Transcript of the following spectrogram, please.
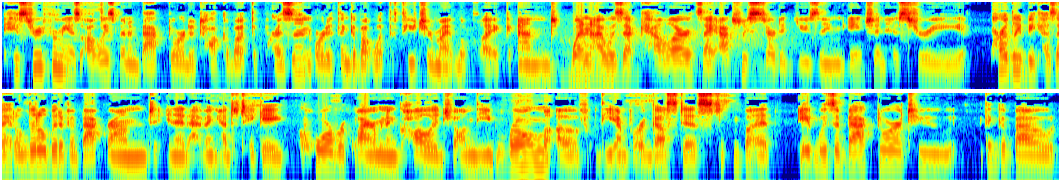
history for me has always been a backdoor to talk about the present or to think about what the future might look like. And when I was at Cal Arts, I actually started using ancient history partly because I had a little bit of a background in it, having had to take a core requirement in college on the Rome of the Emperor Augustus. But it was a backdoor to think about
